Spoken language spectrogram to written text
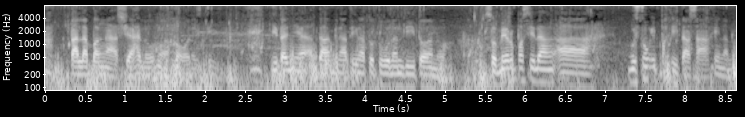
Talaba nga siya no? Mga honesty. Kita niya ang dami nating natutunan dito ano so meron pa silang ah, gustong ipakita sa akin ano.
